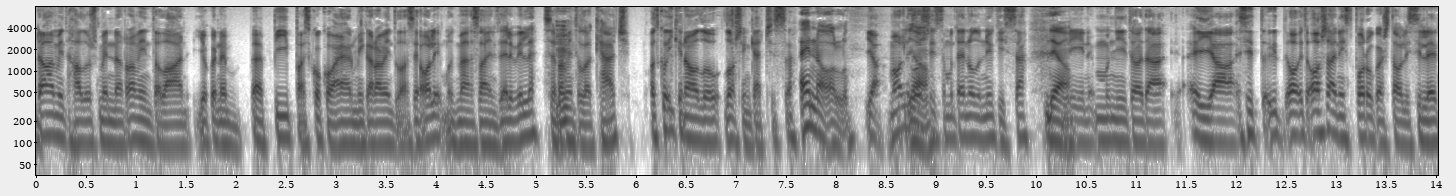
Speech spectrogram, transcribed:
daamit halus mennä ravintolaan, joko ne äh, piippaisi koko ajan, mikä ravintola se oli, mutta mä sain selville, se ravintola Catch. Ootko ikinä ollut Losin Catchissa? En ole ollut. Joo, mä olin Joo. Lossissa, mutta en ollut Nykissä. Joo. Niin, niin tuota, ja sitten osa niistä porukasta oli silleen,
